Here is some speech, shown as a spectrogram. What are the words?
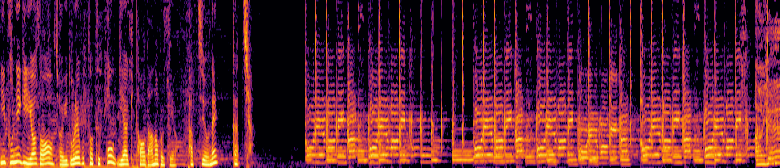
이 분위기 이어서 저희 노래부터 듣고 이야기 더 나눠볼게요. 박지훈의 가차. Oh yeah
